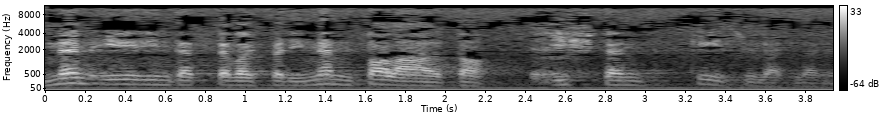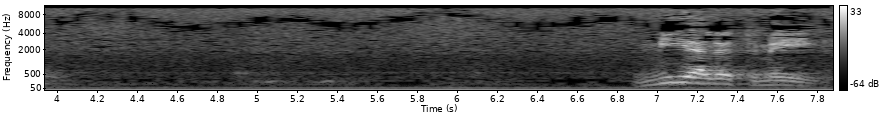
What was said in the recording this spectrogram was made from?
nem érintette, vagy pedig nem találta Istent készületlenül. Mielőtt még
